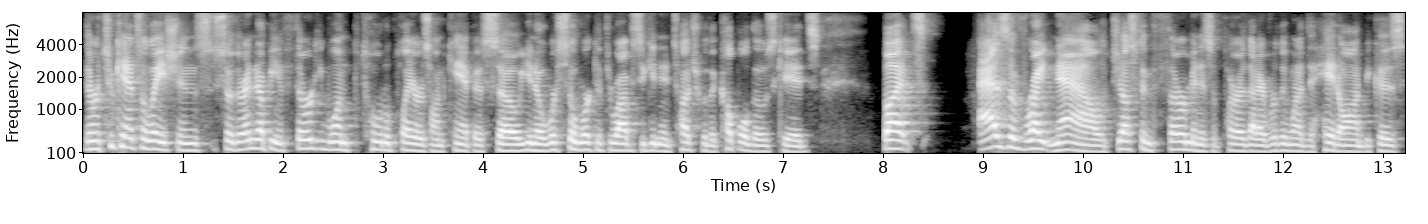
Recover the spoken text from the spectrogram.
there were two cancellations, so there ended up being 31 total players on campus. So, you know, we're still working through obviously getting in touch with a couple of those kids. But as of right now, Justin Thurman is a player that I really wanted to hit on because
